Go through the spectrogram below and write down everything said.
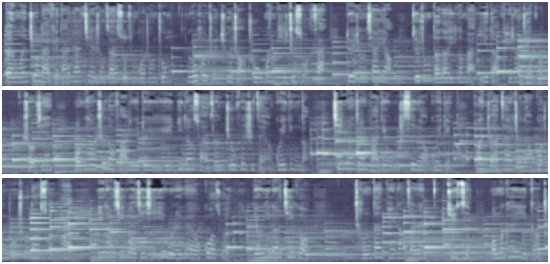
本文就来给大家介绍，在诉讼过程中如何准确找出问题之所在，对症下药，最终得到一个满意的赔偿结果。首先，我们要知道法律对于医疗损害责任纠纷是怎样规定的。《侵权责任法》第五十四条规定，患者在诊疗过程中受到损害，医疗机构及其医务人员有过错，由医疗机构承担赔偿责任。据此，我们可以得出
